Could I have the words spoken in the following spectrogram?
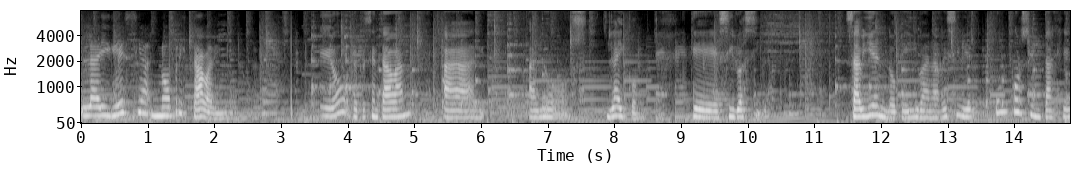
la iglesia no prestaba dinero, pero representaban a, a los laicos que sí lo hacían sabiendo que iban a recibir un porcentaje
